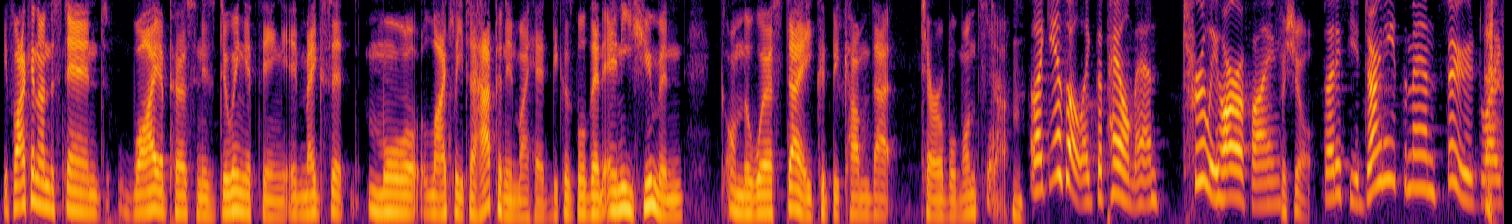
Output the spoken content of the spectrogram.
if I can understand why a person is doing a thing, it makes it more likely to happen in my head because well then any human on the worst day could become that terrible monster. Hmm. Like as well, like the Pale Man, truly horrifying For sure. But if you don't eat the man's food, like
